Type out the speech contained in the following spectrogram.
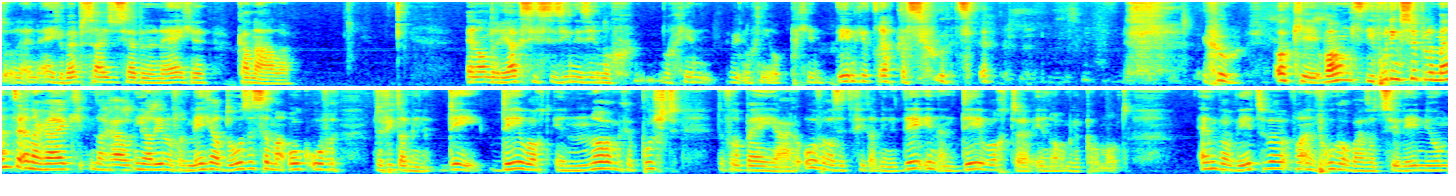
een eigen website, dus ze hebben hun eigen kanalen. En aan de reacties te zien is hier nog, nog geen, heb ik nog niet op geen teen getrapt, dat is goed. goed. Oké, want die voedingssupplementen, en dan, ga ik, dan gaat het niet alleen over megadosissen, maar ook over de vitamine D. D wordt enorm gepusht de voorbije jaren. Overal zit vitamine D in en D wordt uh, enorm gepromoot. En wat weten we? Van, en vroeger was het selenium,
